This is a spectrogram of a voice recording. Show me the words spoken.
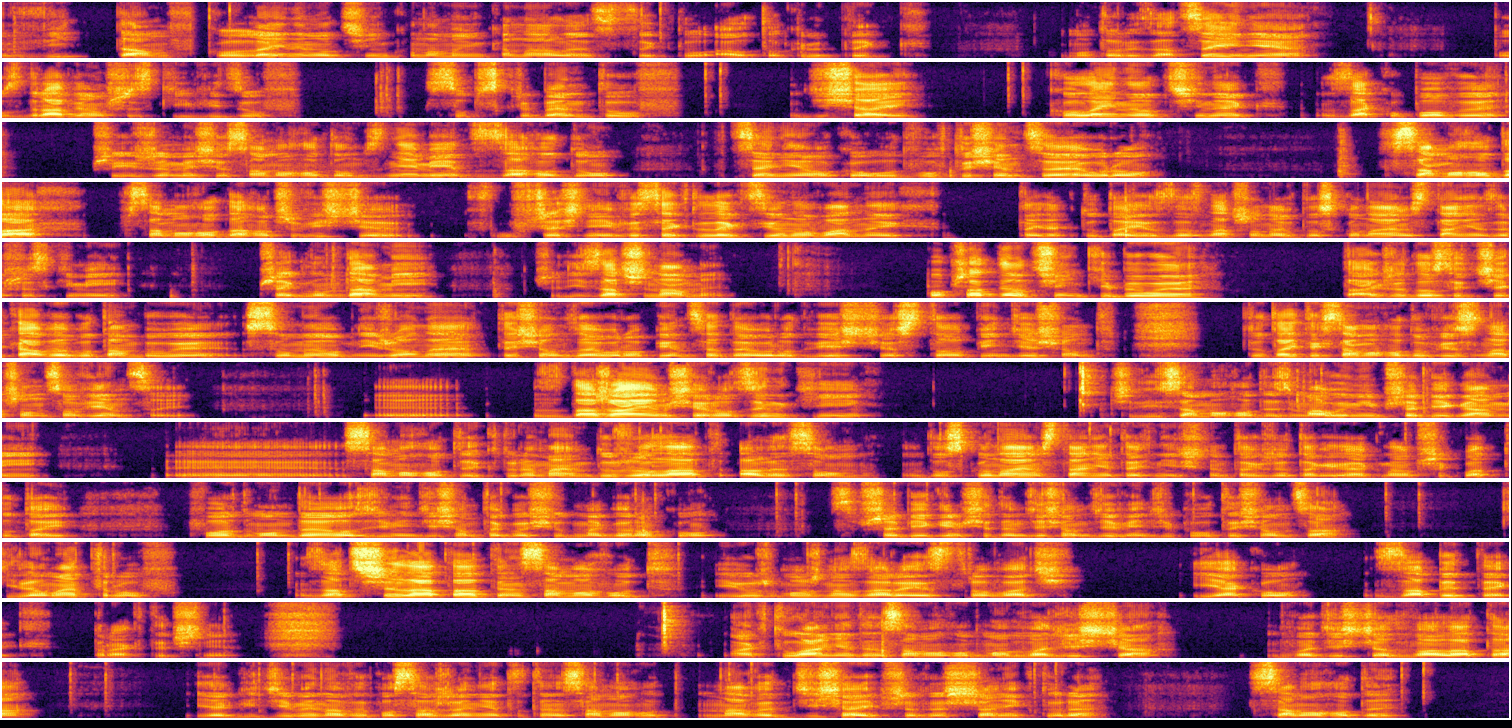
Witam w kolejnym odcinku na moim kanale z cyklu Autokrytyk Motoryzacyjnie. Pozdrawiam wszystkich widzów, subskrybentów. Dzisiaj kolejny odcinek zakupowy. Przyjrzymy się samochodom z Niemiec, z zachodu w cenie około 2000 euro. W samochodach, w samochodach oczywiście wcześniej wyselekcjonowanych, tak jak tutaj jest zaznaczone w doskonałym stanie ze wszystkimi przeglądami, czyli zaczynamy. Poprzednie odcinki były także dosyć ciekawe, bo tam były sumy obniżone 1000 euro, 500 euro, 200, 150. Tutaj tych samochodów jest znacząco więcej. Yy, zdarzają się rodzynki, czyli samochody z małymi przebiegami, samochody, które mają dużo lat, ale są w doskonałym stanie technicznym, także tak jak na przykład tutaj Ford Mondeo z 97 roku z przebiegiem 79,5 tysiąca kilometrów. Za 3 lata ten samochód już można zarejestrować jako zabytek praktycznie. Aktualnie ten samochód ma 20, 22 lata jak widzimy na wyposażenie, to ten samochód nawet dzisiaj przewyższa niektóre samochody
